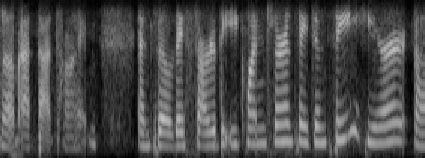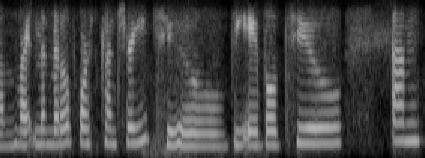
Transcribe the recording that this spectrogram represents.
um, at that time. And so they started the Equine Insurance Agency here, um, right in the middle of horse country, to be able to um,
